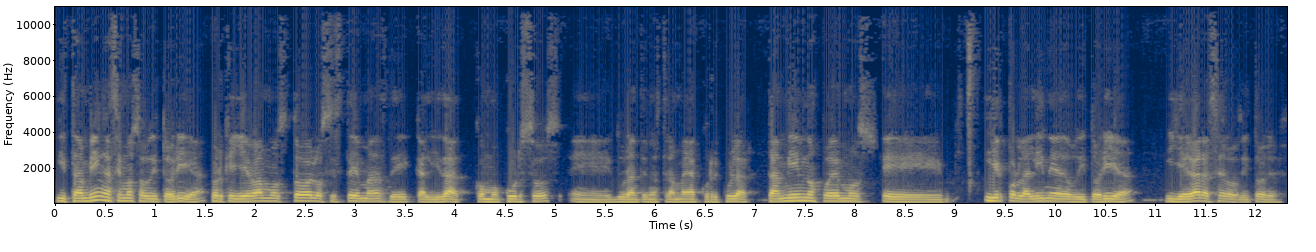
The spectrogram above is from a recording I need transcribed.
y también hacemos auditoría porque llevamos todos los sistemas de calidad como cursos eh, durante nuestra malla curricular. También nos podemos eh, ir por la línea de auditoría y llegar a ser auditores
